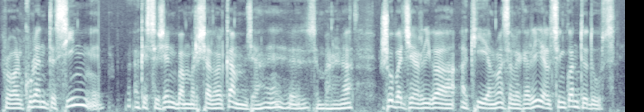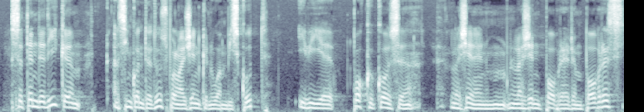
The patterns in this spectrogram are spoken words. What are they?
Però al 45 eh, aquesta gent va marxar del camp ja, eh? se'n van anar. Jo vaig arribar aquí al Mas de la Garriga al 52. Se t'hem de dir que al 52, per la gent que no ho han viscut, hi havia poca cosa la gent, la gent pobra eren pobres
